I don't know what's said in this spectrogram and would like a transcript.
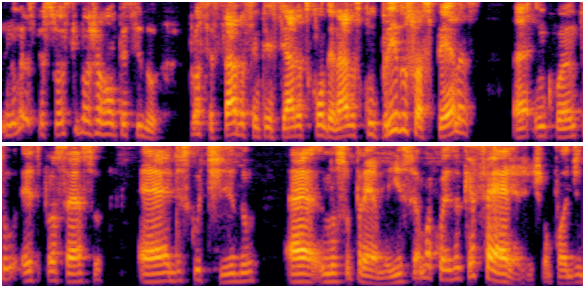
Inúmeras pessoas que já vão ter sido processadas, sentenciadas, condenadas, cumprido suas penas, né, enquanto esse processo é discutido é, no Supremo. Isso é uma coisa que é séria. A gente não pode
